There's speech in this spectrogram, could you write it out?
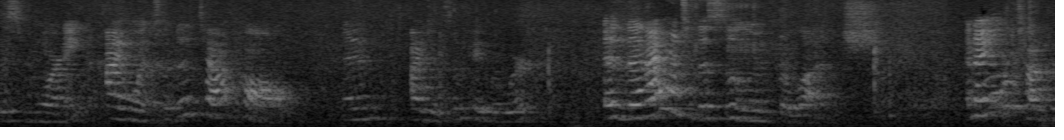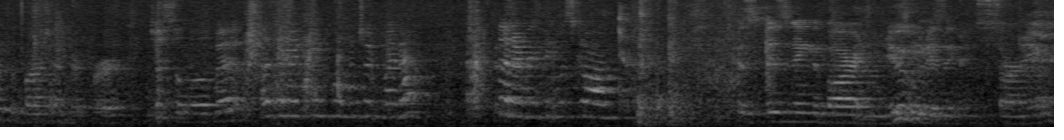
This morning, I went to the town hall and I did some paperwork. And then I went to the saloon for lunch. And I only talked with the bartender for just a little bit. And then I came home and took my nap. Then everything was gone. because visiting the bar at noon isn't concerning.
